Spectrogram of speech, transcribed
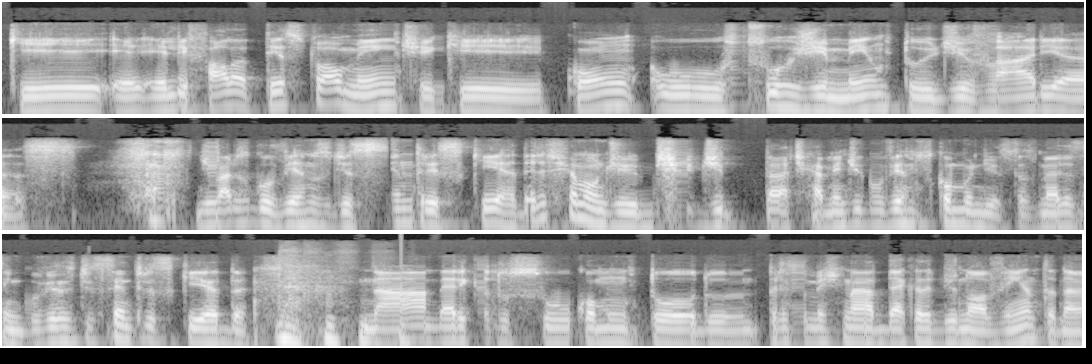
que ele fala textualmente que com o surgimento de várias de vários governos de centro-esquerda, eles chamam de, de, de, praticamente de governos comunistas, mas assim, governos de centro-esquerda na América do Sul como um todo, principalmente na década de 90, na,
